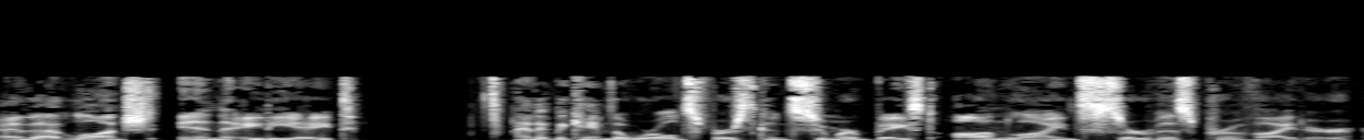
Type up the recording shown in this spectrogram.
And that launched in 88 and it became the world's first consumer-based online service provider.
